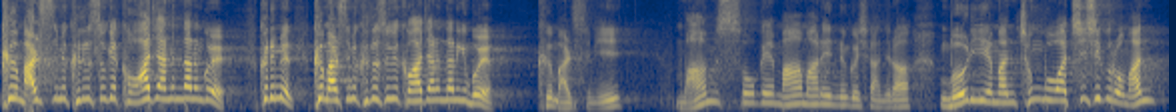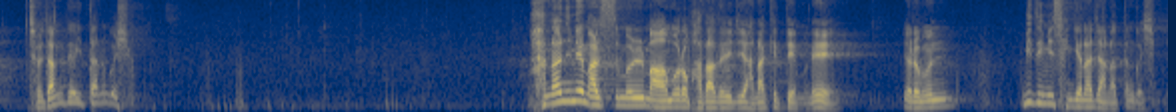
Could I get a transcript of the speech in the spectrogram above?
그 말씀이 그들 속에 거하지 않는다는 거예요. 그러면 그 말씀이 그들 속에 거하지 않는다는 게 뭐예요? 그 말씀이 마음 속에 마음 안에 있는 것이 아니라 머리에만 정보와 지식으로만 저장되어 있다는 것입니다. 하나님의 말씀을 마음으로 받아들이지 않았기 때문에 여러분 믿음이 생겨나지 않았던 것입니다.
